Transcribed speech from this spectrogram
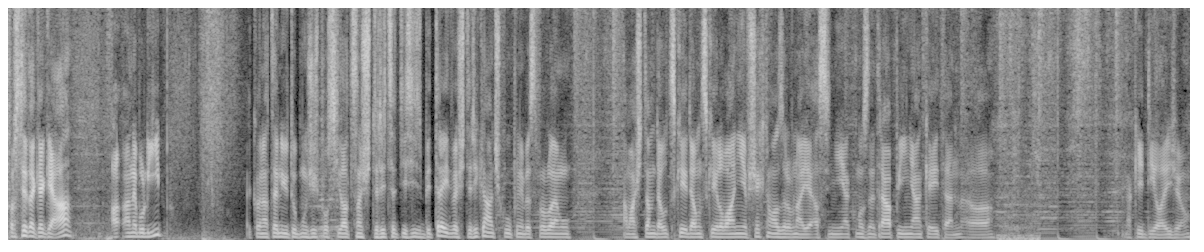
prostě tak, jak já, a, a nebo líp. Jako na ten YouTube můžeš posílat na 40 000 bitrate ve 4K úplně bez problémů. A máš tam downsky, downscalování je všechno a zrovna je asi nijak moc netrápí nějaký ten, uh, nějaký delay, že jo.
